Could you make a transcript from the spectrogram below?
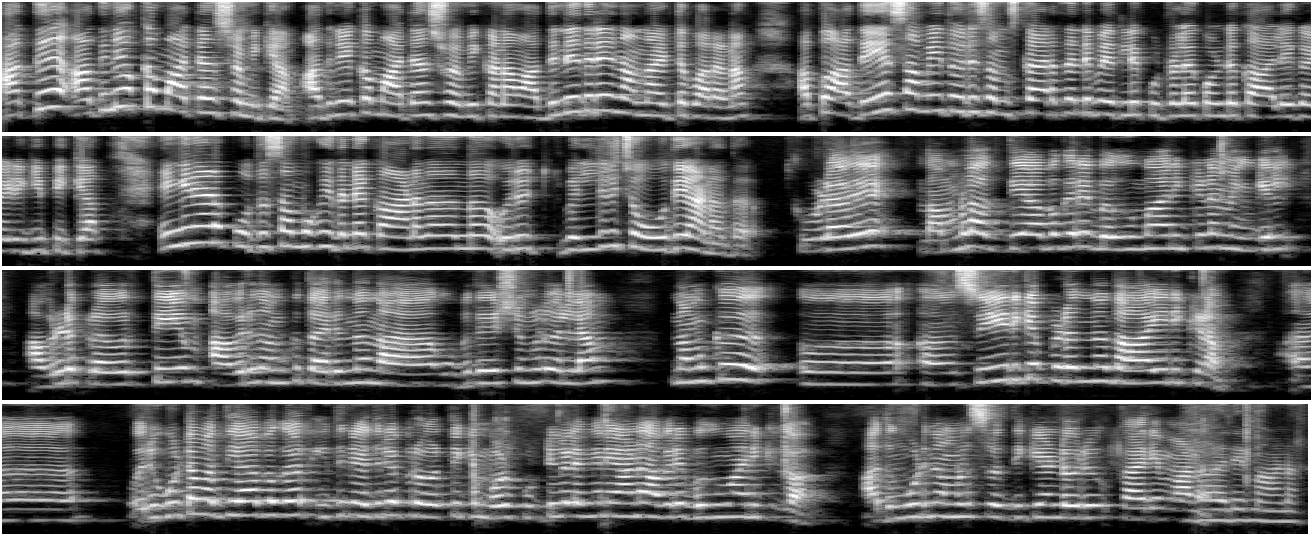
അത് അതിനെയൊക്കെ മാറ്റാൻ ശ്രമിക്കാം. അതിനെയൊക്കെ മാറ്റാൻ ശ്രമിക്കണം. അതിനെതിരെ നന്നായിട്ട് പറയണം. അപ്പൊ അതേ സമയത്ത് ഒരു സംസ്കാരത്തിന്റെ പേരിൽ കുട്ടികളെ കൊണ്ട് കാലി കഴുകിപ്പിക്കാം. എങ്ങനെയാണ് പൊതുസമൂഹം ഇതിനെ കാണുന്നതെന്ന് ഒരു വലിയൊരു ചോദ്യമാണത്. കൂടാതെ നമ്മൾ അധ്യാപകരെ ബഹുമാനിക്കണമെങ്കിൽ അവരുടെ പ്രവൃത്തിയും അവർ നമുക്ക് തരുന്ന ഉപദേശങ്ങളും എല്ലാം നമുക്ക് സ്വീകരിക്കപ്പെടുന്നതായിരിക്കണം. ഒരു കൂട്ടം അധ്യാപകർ ഇതിനെതിരെ പ്രവർത്തിക്കുമ്പോൾ കുട്ടികൾ എങ്ങനെയാണ് അവരെ ബഹുമാനിക്കുക? അതും കൂടി നമ്മൾ ശ്രദ്ധിക്കേണ്ട ഒരു കാര്യമാണ്. കാര്യമാണ്.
